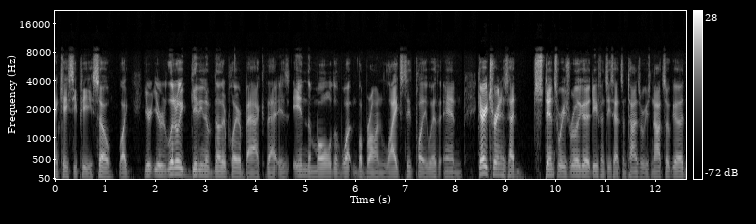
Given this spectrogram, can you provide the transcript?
and KCP. So like you're you're literally getting another player back that is in the mold of what LeBron likes to play with. And Gary Trent has had stints where he's really good at defense. He's had some times where he's not so good.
